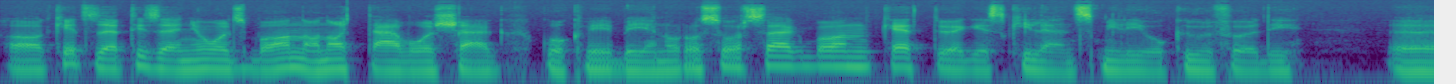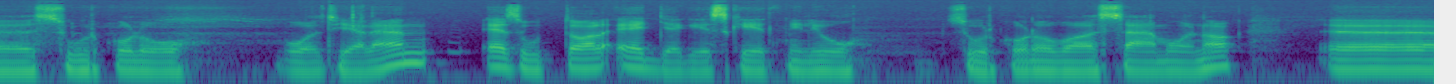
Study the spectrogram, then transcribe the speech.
a 2018-ban a nagy távolságok VB-n Oroszországban 2,9 millió külföldi ö, szurkoló volt jelen, ezúttal 1,2 millió szurkolóval számolnak. Ö,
